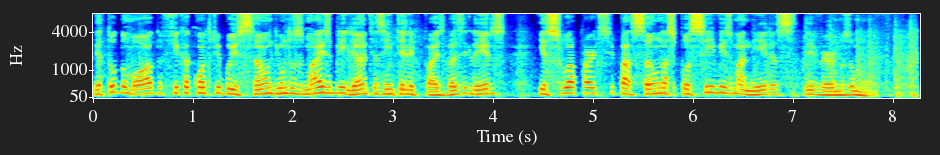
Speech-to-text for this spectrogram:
De todo modo, fica a contribuição de um dos mais brilhantes intelectuais brasileiros e sua participação nas possíveis maneiras de vermos o mundo.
